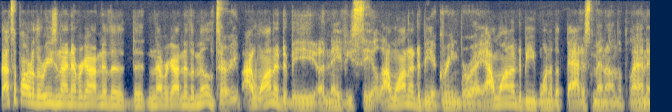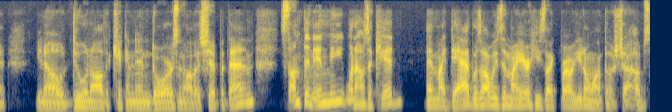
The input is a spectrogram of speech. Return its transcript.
that's a part of the reason I never got into the, the never got into the military. I wanted to be a Navy SEAL. I wanted to be a Green Beret. I wanted to be one of the baddest men on the planet, you know, doing all the kicking indoors and all that shit. But then something in me when I was a kid and my dad was always in my ear, he's like, bro, you don't want those jobs.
